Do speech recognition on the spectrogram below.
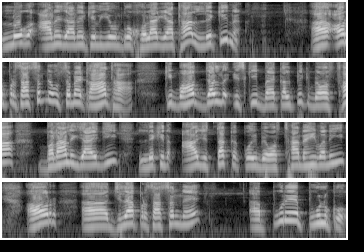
लोग आने जाने के लिए उनको खोला गया था, लेकिन और प्रशासन ने उस समय कहा था कि बहुत जल्द इसकी वैकल्पिक व्यवस्था बना ली जाएगी, लेकिन आज तक कोई व्यवस्था नहीं बनी। और जिला प्रशासन ने पूरे पुल को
